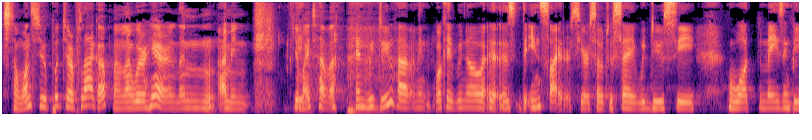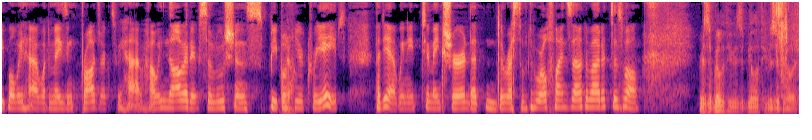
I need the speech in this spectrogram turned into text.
So once you put your flag up and we're here, then I mean, you might have a And we do have, I mean, okay, we know uh, as the insiders here, so to say, we do see what amazing people we have, what amazing projects we have, how innovative solutions people Yeah. here create. But yeah, we need to make sure that the rest of the world finds out about it as well. Visibility, visibility, visibility,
